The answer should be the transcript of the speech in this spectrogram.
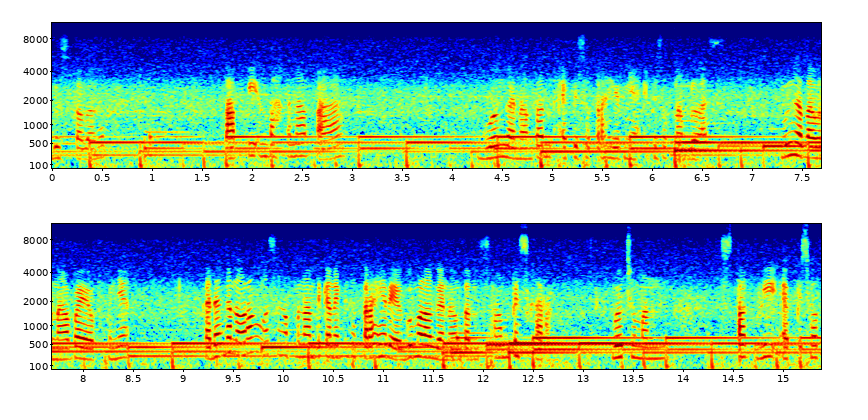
gue suka banget. Tapi entah kenapa gue nggak nonton episode terakhirnya episode 16 gue nggak tahu kenapa ya pokoknya kadang kan orang sangat menantikan episode terakhir ya gue malah gak nonton sampai sekarang. Gue cuman stuck di episode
